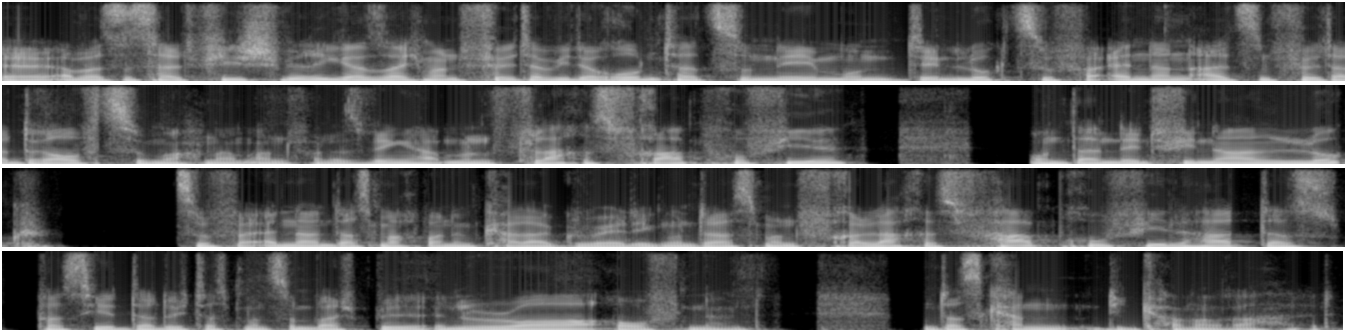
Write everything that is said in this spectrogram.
Äh, aber es ist halt viel schwieriger, sag ich mal, einen Filter wieder runterzunehmen und den Look zu verändern, als einen Filter drauf zu machen am Anfang. Deswegen hat man ein flaches Farbprofil und dann den finalen Look zu verändern, das macht man im Color Grading. Und dass man ein flaches Farbprofil hat, das passiert dadurch, dass man zum Beispiel in RAW aufnimmt. Und das kann die Kamera halt.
